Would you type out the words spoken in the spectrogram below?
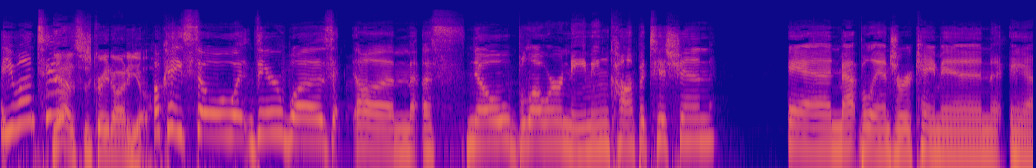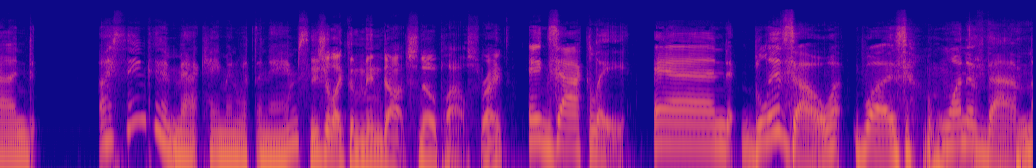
You want to? Yeah, this is great audio. Okay, so there was um, a snow blower naming competition, and Matt Belanger came in, and I think Matt came in with the names. These are like the MnDOT snowplows, right? Exactly. And Blizzo was one of them.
